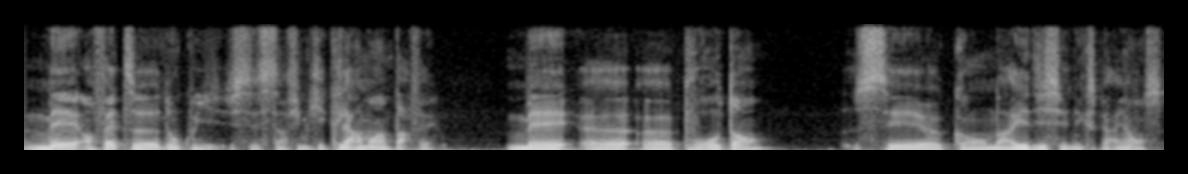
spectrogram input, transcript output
Mais en fait, donc oui, c'est un film qui est clairement imparfait. Mais pour autant, c'est quand Marie dit c'est une expérience,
